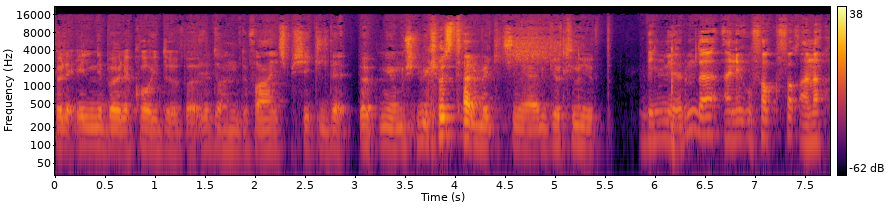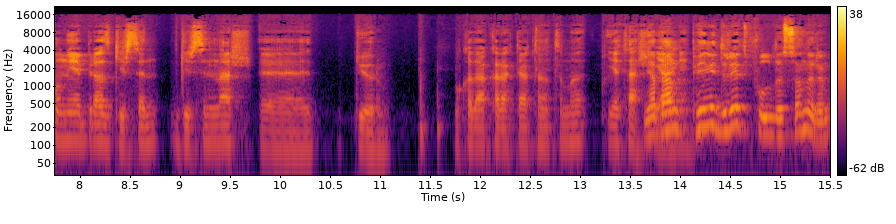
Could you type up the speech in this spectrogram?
Böyle elini böyle koydu, böyle döndü falan hiçbir şekilde öpmüyormuş gibi göstermek için yani götünü yuttu. Bilmiyorum da hani ufak ufak ana konuya biraz girsen, girsinler e, diyorum. Bu kadar karakter tanıtımı yeter. Ya yani, ben Penny Dreadful'da sanırım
